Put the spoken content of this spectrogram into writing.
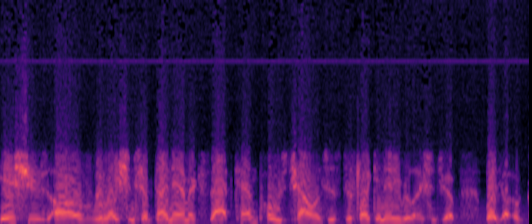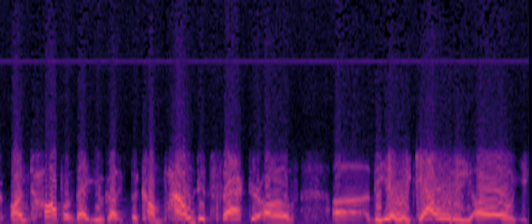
issues of relationship dynamics that can pose challenges, just like in any relationship, but uh, on top of that, you've got the compounded factor of uh, the illegality of you,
